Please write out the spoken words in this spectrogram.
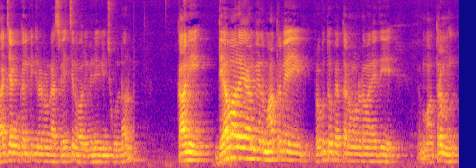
రాజ్యాంగం కల్పించినటువంటి ఆ స్వేచ్ఛను వాళ్ళు వినియోగించుకుంటున్నారు. కానీ దేవాలయాల మీద మాత్రమే ఈ ప్రభుత్వ పెత్తనం ఉండడం అనేది మాత్రం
